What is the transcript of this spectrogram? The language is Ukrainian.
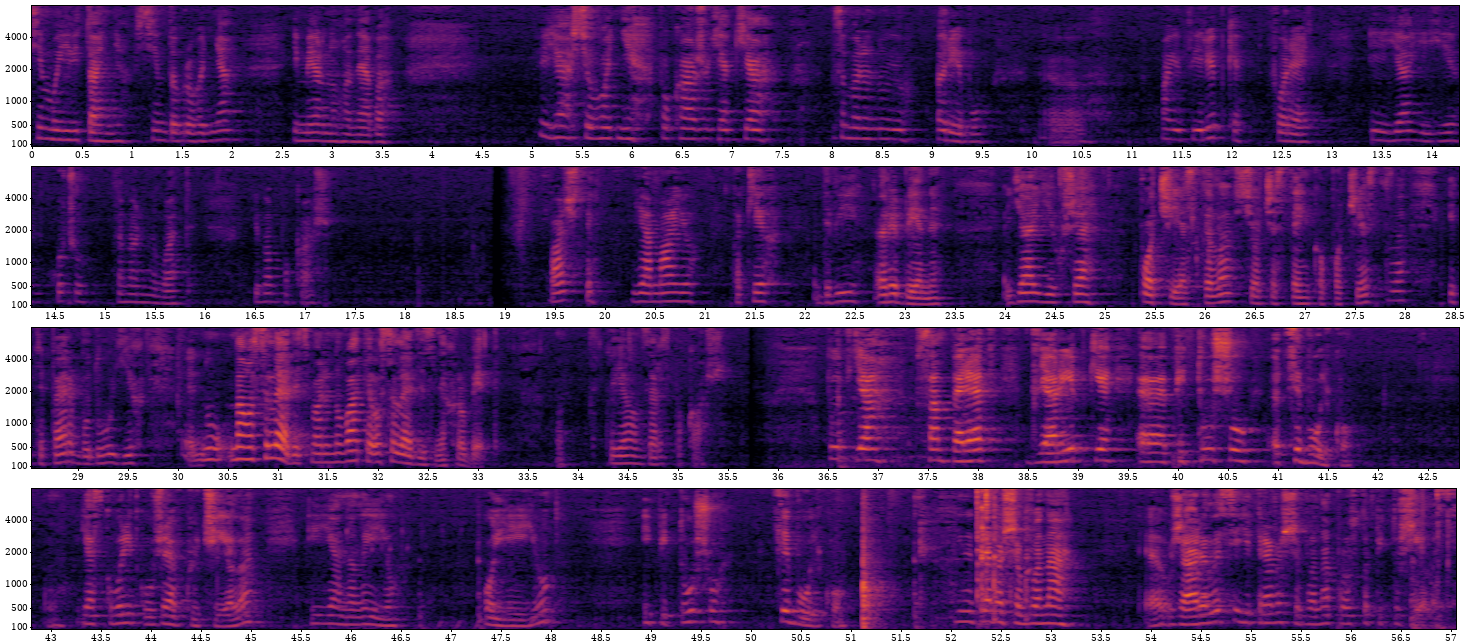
Всім мої вітання, всім доброго дня і мирного неба. Я сьогодні покажу, як я замариную рибу. Е, Маю дві рибки форель, і я її хочу замаринувати. І вам покажу. Бачите, я маю таких дві рибини. Я їх вже почистила, все частенько почистила. І тепер буду їх е, ну, на оселедець маринувати, оселедець з них робити. То я вам зараз покажу. Тут я сам перед для рибки е, підтушу цибульку. Я сковорідку вже включила. І я налию олію і підтушу цибульку. І не треба, щоб вона е, вжарилася, їй треба, щоб вона просто підтушилася.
